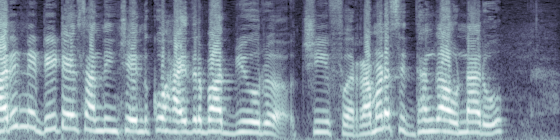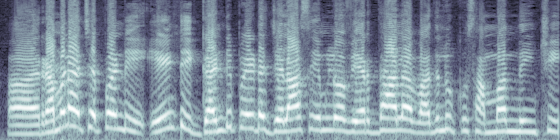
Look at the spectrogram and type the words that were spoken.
మరిన్ని డీటెయిల్స్ అందించేందుకు హైదరాబాద్ బ్యూరో చీఫ్ రమణ సిద్ధంగా ఉన్నారు. రమణ చెప్పండి ఏంటి గండిపేట జలాశయంలో వ్యర్థాల వదులుకు సంబంధించి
